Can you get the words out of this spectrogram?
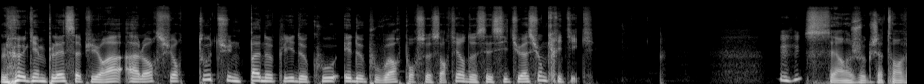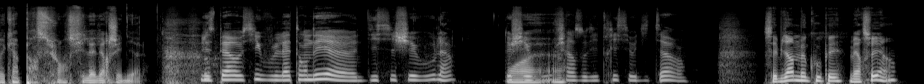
Le gameplay s'appuiera alors sur toute une panoplie de coups et de pouvoirs pour se sortir de ces situations critiques. Mhm. C'est un jeu que j'attends avec impatience, il a l'air génial. J'espère aussi que vous l'attendez euh, d'ici chez vous, là. De chez vous, chères auditrices et auditeurs. C'est bien de me couper, merci. Hein.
